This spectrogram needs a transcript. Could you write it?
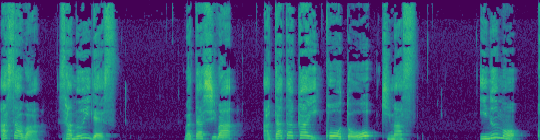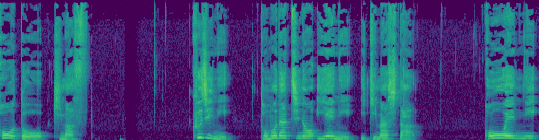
朝は寒いです。私は暖かいコートを着ます。犬もコートを着ます。9時に友達の家に行きました。公園に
